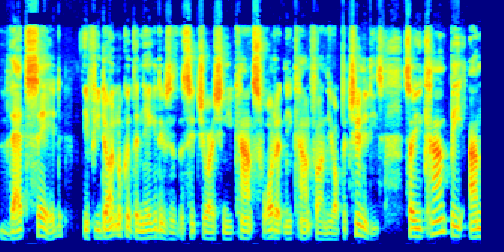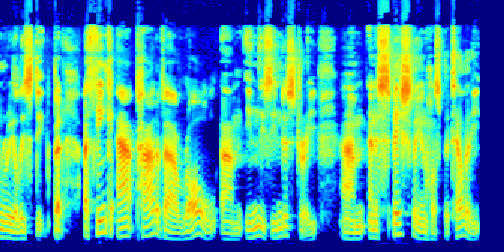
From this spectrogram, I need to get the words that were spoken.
That said, if you don't look at the negatives of the situation, you can't swat it and you can't find the opportunities. So you can't be unrealistic. But I think our, part of our role um, in this industry, um, and especially in hospitality,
